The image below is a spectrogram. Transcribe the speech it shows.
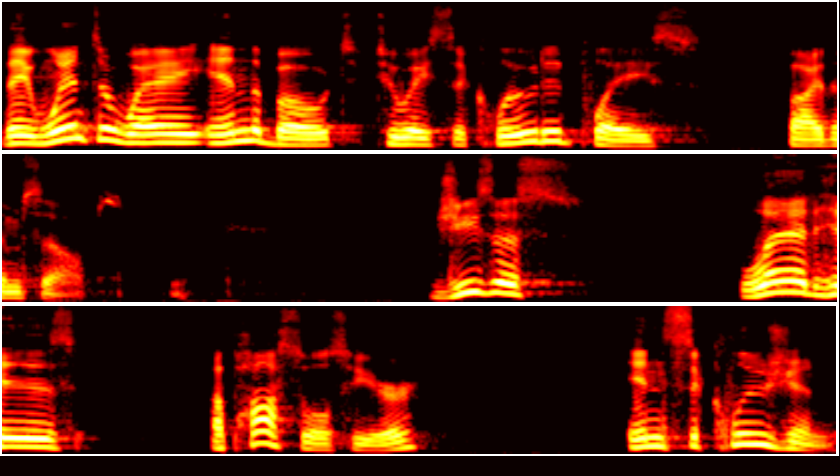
They went away in the boat to a secluded place by themselves. Jesus led his apostles here in seclusion,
